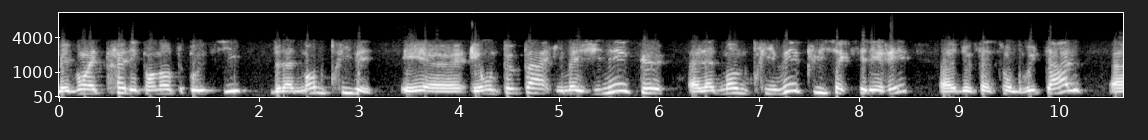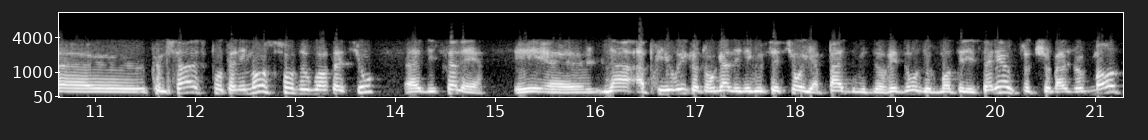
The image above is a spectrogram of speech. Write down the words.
mais vont être très dépendantes aussi de la demande privée. Et, euh, et on ne peut pas imaginer que euh, la demande privée puisse accélérer de façon brutale euh, comme ça, spontanément, sans augmentation euh, des salaires. Et euh, là, a priori, quand on regarde les négociations, il n'y a pas de, raison d'augmenter les salaires. Le taux de chômage augmente.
